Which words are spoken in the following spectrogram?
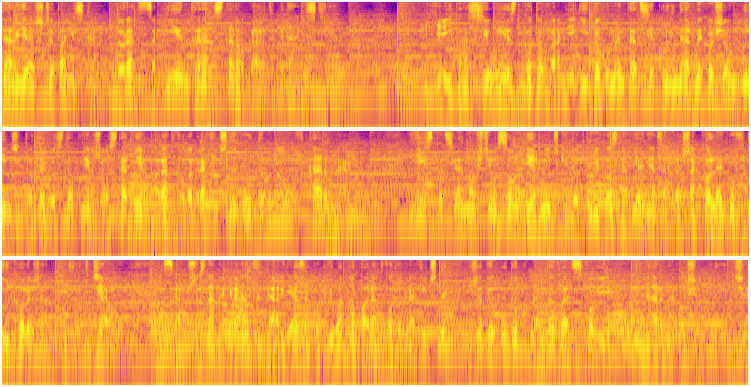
Daria Szczepańska, doradca klienta Starogard Gdański. Jej pasją jest gotowanie i dokumentacja kulinarnych osiągnięć do tego stopnia, że ostatni aparat fotograficzny utonął w Karmelu. Jej specjalnością są pierniczki, do których ozdabiania zaprasza kolegów i koleżanki z oddziału. Za przyznany grant Daria zakupiła aparat fotograficzny, żeby udokumentować swoje kulinarne osiągnięcia.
